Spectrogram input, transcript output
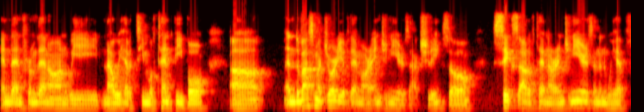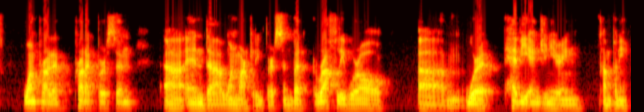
and then from then on, we now we have a team of ten people. Uh, and the vast majority of them are engineers actually. So six out of ten are engineers, and then we have one product product person uh, and uh, one marketing person. But roughly, we're all um, we're a heavy engineering company.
